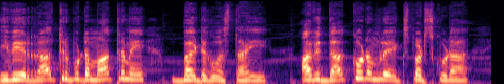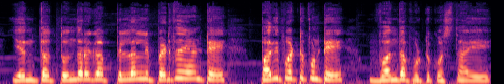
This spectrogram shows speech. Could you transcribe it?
ఇవి రాత్రిపూట మాత్రమే బయటకు వస్తాయి. అవి దాక్కోవడంలో ఎక్స్పర్ట్స్ కూడా ఎంత తొందరగా పిల్లల్ని పెడతాయంటే పది పట్టుకుంటే వంద పుట్టుకొస్తాయి.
